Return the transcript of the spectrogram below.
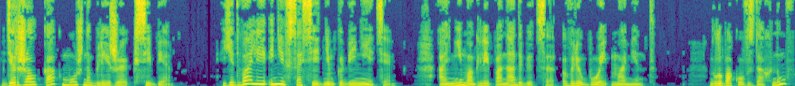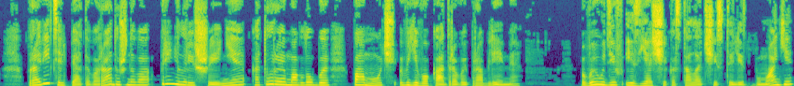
держал как можно ближе к себе. Едва ли не в соседнем кабинете, они могли понадобиться в любой момент. Глубоко вздохнув, правитель Пятого Радужного принял решение, которое могло бы помочь в его кадровой проблеме. Выудив из ящика стола чистый лист бумаги,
